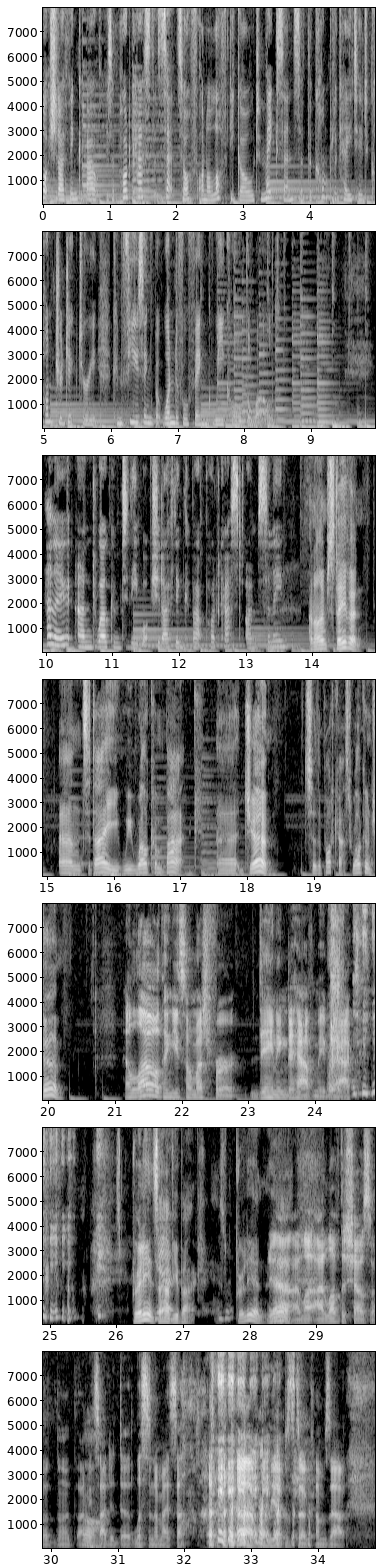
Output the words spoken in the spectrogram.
What Should I Think About is a podcast that sets off on a lofty goal to make sense of the complicated, contradictory, confusing, but wonderful thing we call the world. Hello, and welcome to the What Should I Think About podcast. I'm Celine. And I'm Stephen. And today we welcome back uh, Germ to the podcast. Welcome, Germ. Hello, thank you so much for deigning to have me back. It's brilliant to Yeah. have you back. It's brilliant. yeah, Yeah. I, lo- I love the show, so I'm Oh. excited to listen to myself when the episode comes out.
